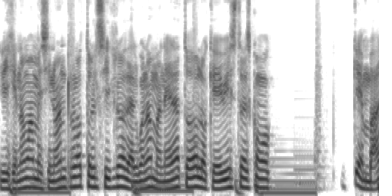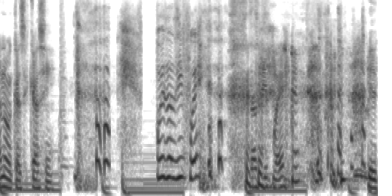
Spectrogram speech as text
Y dije, no mames, si no han roto el ciclo de alguna manera, todo lo que he visto es como que en vano, casi casi. Pues así fue. Así fue. Y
